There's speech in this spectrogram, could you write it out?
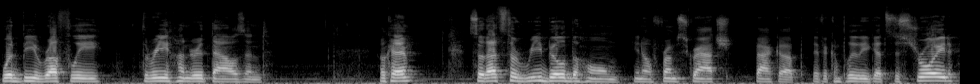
would be roughly 300,000. Okay? So that's to rebuild the home, you know, from scratch back up if it completely gets destroyed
